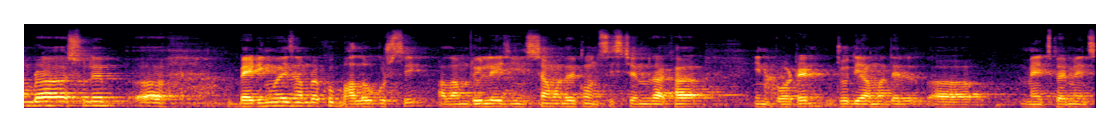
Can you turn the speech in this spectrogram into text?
আমরা আসলে ব্যাটিং ওয়াইজ আমরা খুব ভালো করছি। আলহামদুলিল্লাহ এই জিনিসটা আমাদের কনসিস্টেন্ট রাখা ইম্পর্টেন্ট যদি আমাদের ম্যাচ বাই ম্যাচ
